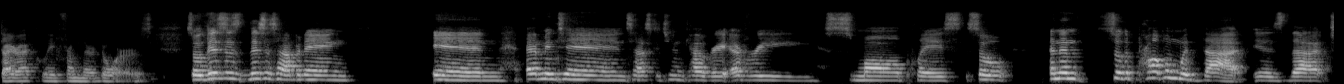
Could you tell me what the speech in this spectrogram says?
directly from their doors. So this is this is happening in Edmonton, Saskatoon, Calgary, every small place. So and then so the problem with that is that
